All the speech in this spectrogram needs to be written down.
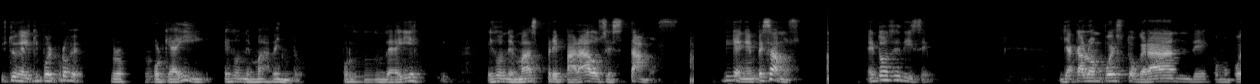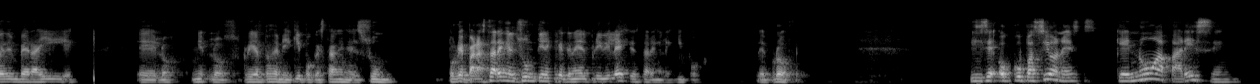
estoy en el equipo del profe, porque ahí es donde más vendo, por donde ahí es, es donde más preparados estamos. Bien, empezamos. Entonces dice, y acá lo han puesto grande, como pueden ver ahí eh, los, los de mi equipo que están en el Zoom, porque para estar en el Zoom tienen que tener el privilegio de estar en el equipo del profe. Dice, ocupaciones que no aparecen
